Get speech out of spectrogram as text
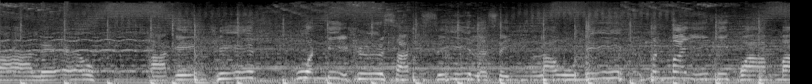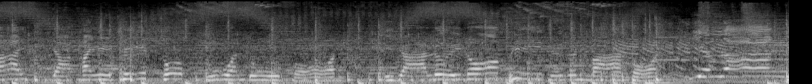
มาแล้วหากเองคิดวันนี้คือศักดิ์ศรีและสิ่งเหล่านี้ มันไม่มีความหมาย อยากให้คิดทบทวนดูก่อน อย่าเลยน้องพี่เดินมาก่อน อย่าลองด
